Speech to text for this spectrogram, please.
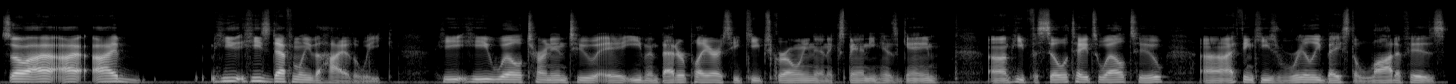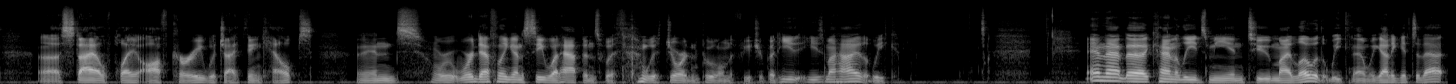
So I, I, I, he, he's definitely the high of the week. He, he will turn into a even better player as he keeps growing and expanding his game. Um, he facilitates well too. Uh, I think he's really based a lot of his uh, style of play off Curry, which I think helps. And we're, we're definitely going to see what happens with, with Jordan Poole in the future. But he, he's my high of the week. And that uh, kind of leads me into my low of the week, then. We got to get to that.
